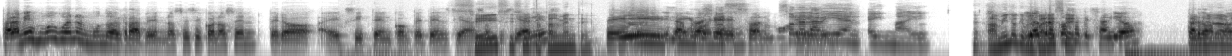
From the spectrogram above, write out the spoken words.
Para mí es muy bueno el mundo del rap. ¿eh? No sé si conocen, pero existen competencias Sí, sí, sí, totalmente. sí, y la sí, verdad que son muy... Solo la vi en 8 Mile. A mí lo que Y me otra parece... cosa que salió... Perdón, no, hablar.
